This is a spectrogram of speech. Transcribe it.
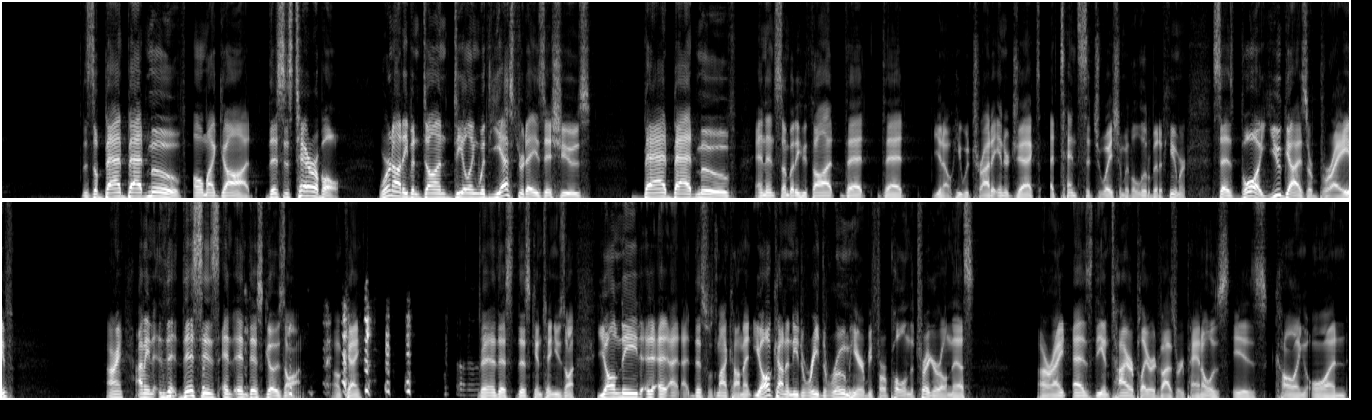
this is a bad, bad move. Oh my God, this is terrible. We're not even done dealing with yesterday's issues. Bad, bad move. And then somebody who thought that that you know he would try to interject a tense situation with a little bit of humor says, "Boy, you guys are brave." All right. I mean, th- this is, and, and this goes on. Okay. this this continues on. Y'all need. Uh, uh, this was my comment. Y'all kind of need to read the room here before pulling the trigger on this. All right, as the entire player advisory panel is is calling on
